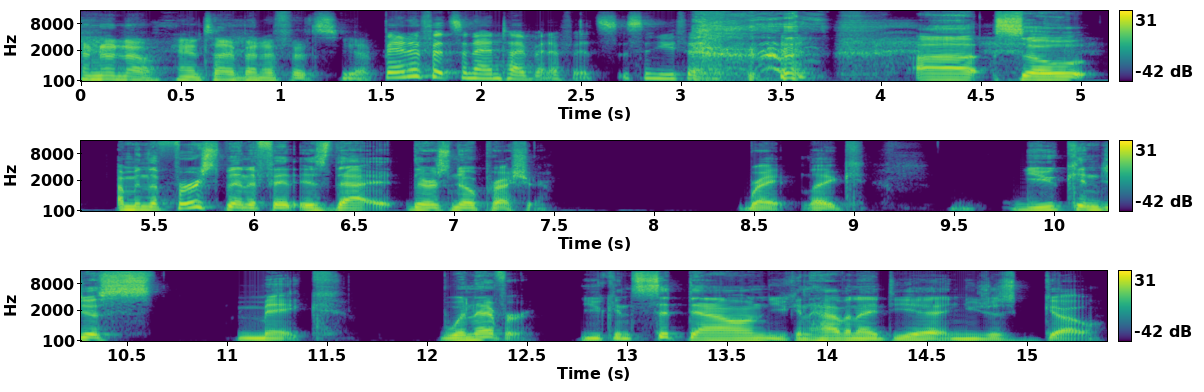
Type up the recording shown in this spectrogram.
No, no, no, anti-benefits. Yeah. Benefits and anti benefits. It's a new thing. uh, so I mean, the first benefit is that there's no pressure, right? Like you can just make whenever you can sit down, you can have an idea, and you just go.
